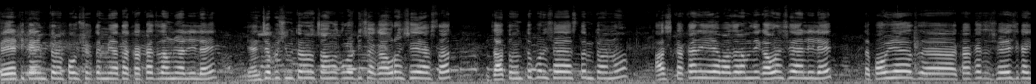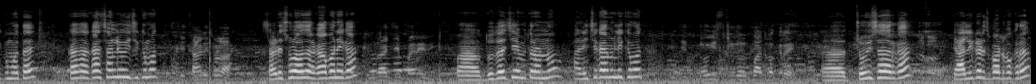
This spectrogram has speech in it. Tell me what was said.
तर या ठिकाणी मित्रांनो पाहू शकता मी आता काकाच लावून आलेला आहे. यांच्यापाशी मित्रांनो चांगल्या क्वालिटीच्या गावरान शेळ्या असतात. जातवंत पण शेळ्या असतात मित्रांनो. आज काकाने या बाजारामध्ये गावरान शेळ्या आणलेल्या आहेत. तर पाहूया काकाच्या शेळ्याची काय किंमत आहे? काका काय चांगली व्हायची किंमत? साडे सोळा. हजार. गाभा नाही का? दुधाची आहे मित्रांनो. आणि हिची काय मिळली किंमत? चोवीस हजार का? हे अलीकडेच पाठबकरं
